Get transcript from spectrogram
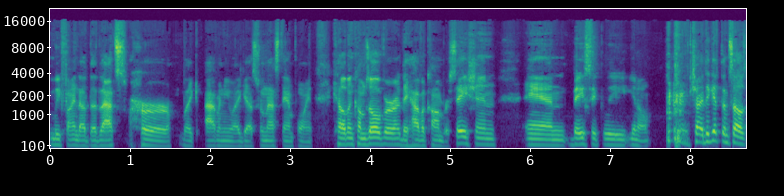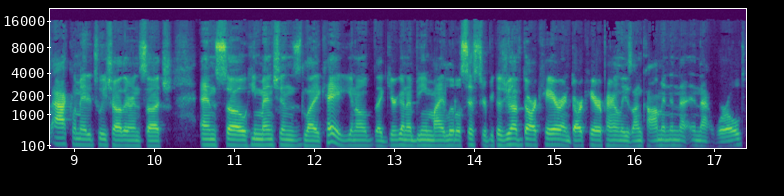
we find out that that's her like avenue, I guess, from that standpoint. Kelvin comes over, they have a conversation, and basically, you know, try to get themselves acclimated to each other and such. And so he mentions like, hey, you know, like you're gonna be my little sister because you have dark hair, and dark hair apparently is uncommon in that in that world.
